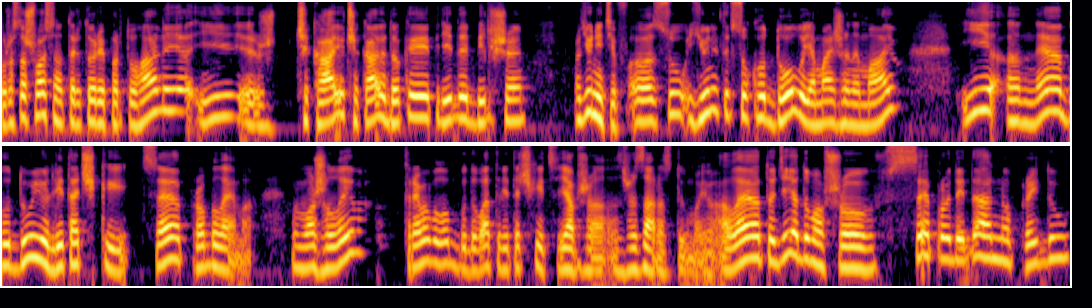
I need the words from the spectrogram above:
е, розташувався на території Португалії і чекаю, чекаю, доки підійде більше юнітів. Су, юнітів суходолу я майже не маю. І не будую літачки. Це проблема. Можливо, треба було б будувати літачки. Це я вже, вже зараз думаю. Але тоді я думав, що все пройде ідеально, прийду.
